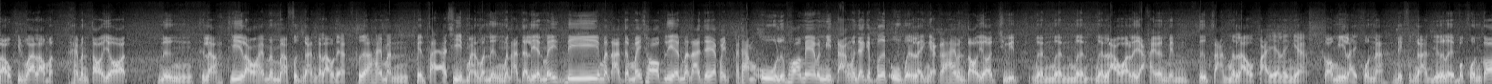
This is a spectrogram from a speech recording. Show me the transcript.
เราคิดว่าเรามาให้มันต่อยอดหนึ่งที่เราที่เราให้มันมาฝึกงานกับเราเนี่ยเพื่อให้มันเป็นสายอาชีพมันวันหนึ่ง มันอาจจะเรียนไม่ดี มันอาจจะไม่ชอบเรียน มันอาจจะอยากไปไปทำอู่หรือพ่อแม่มันมีตังค์มันอยากจะเปิดอู่เปิดอะไรเงี้ยก็ให้มันต่อยอดชีวิตเหมือนเหมือนเหมือนเหมือนเราอะแล้วอยากให้มันเป็นตืบสารเหมือนเราไปอะไรเงี้ยก็มีหลายคนนะเด็กฝึกงานเยอะเลยบางคนก็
